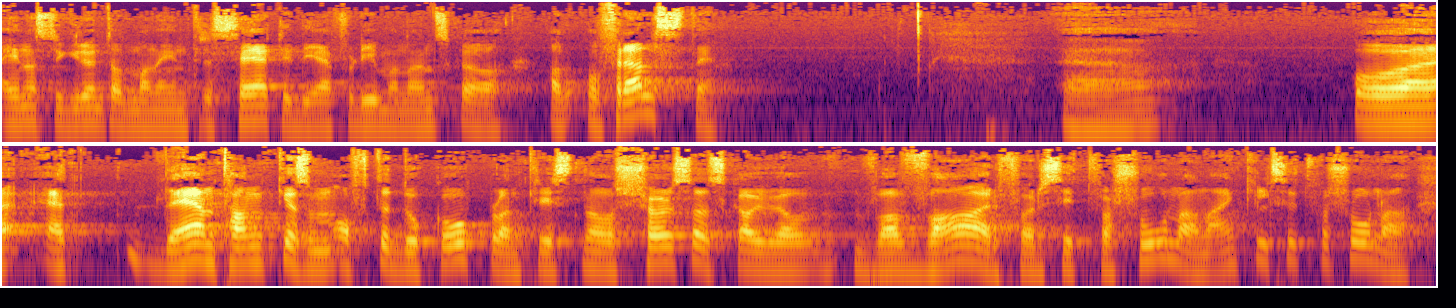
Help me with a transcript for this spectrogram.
eneste grunnen til at man er interessert i dem, er fordi man ønsker å, å frelse dem. Uh, og et, det er en tanke som ofte dukker opp blant kristne. og Selvsagt skal vi være var for situasjonene, enkeltsituasjoner.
